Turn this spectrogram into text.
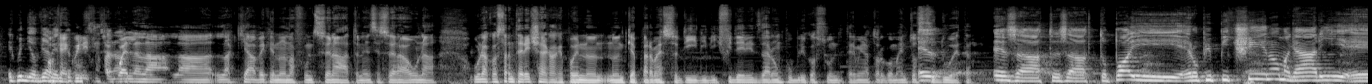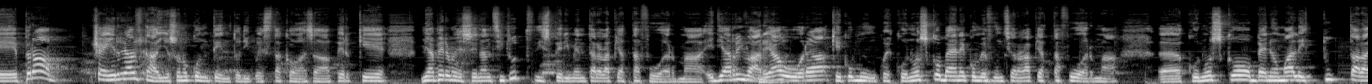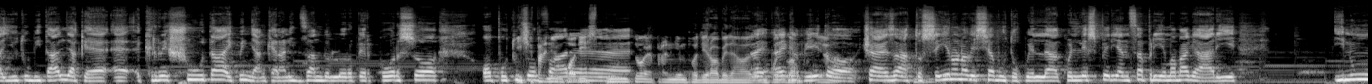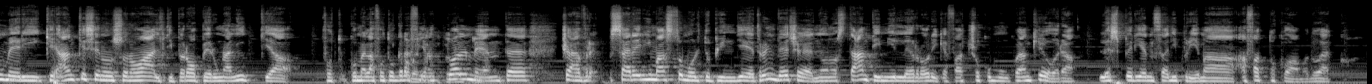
E quindi ovviamente... Ok, quindi è stata quella la, la, la, chiave che non ha funzionato, nel senso era una, una costante ricerca che poi non, non ti ha permesso di, di, di, fidelizzare un pubblico su un determinato argomento es- su due, tre. Esatto, esatto. Poi ero più piccino magari, e, però cioè, in realtà io sono contento di questa cosa perché mi ha permesso innanzitutto di sperimentare la piattaforma e di arrivare a mm. ora che comunque conosco bene come funziona la piattaforma, eh, conosco bene o male tutta la YouTube Italia che è, è cresciuta e quindi anche analizzando il loro percorso ho potuto Dici, prendi fare... un po' di spunto e prendi un po' di robe da... Hai, hai capito? Cioè, esatto, se io non avessi avuto quella, quell'esperienza prima, magari i numeri che anche se non sono alti, però per una nicchia foto- come la fotografia come attualmente, cioè avre- sarei rimasto molto più indietro. Invece, nonostante i mille errori che faccio comunque anche ora, l'esperienza di prima ha fatto comodo, ecco.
